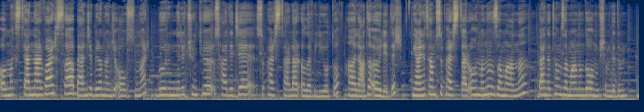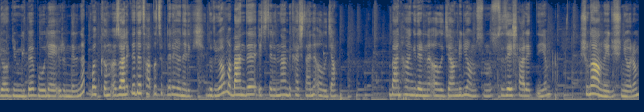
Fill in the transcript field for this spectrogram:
olmak isteyenler varsa bence bir an önce olsunlar. Bu ürünleri çünkü sadece süperstarlar alabiliyordu. Hala da öyledir. Yani tam süperstar olmanın zamanı. Ben de tam zamanında olmuşum dedim gördüğüm gibi bu L ürünlerini. Bakın özellikle de tatlı tiplere yönelik duruyor ama ben de içlerinden birkaç tane alacağım. Ben hangilerini alacağım biliyor musunuz? Size işaretleyeyim. Şunu almayı düşünüyorum.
